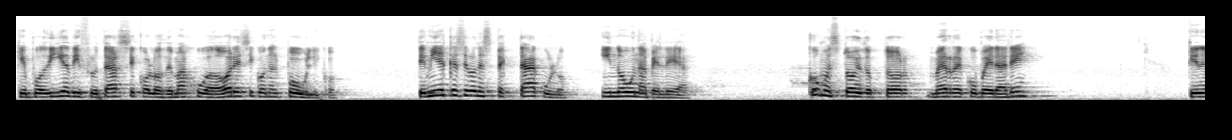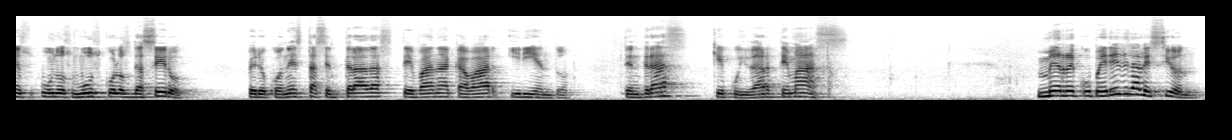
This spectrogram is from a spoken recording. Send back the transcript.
que podía disfrutarse con los demás jugadores y con el público. Tenía que ser un espectáculo y no una pelea. ¿Cómo estoy, doctor? ¿Me recuperaré? Tienes unos músculos de acero, pero con estas entradas te van a acabar hiriendo. Tendrás que cuidarte más. Me recuperé de la lesión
